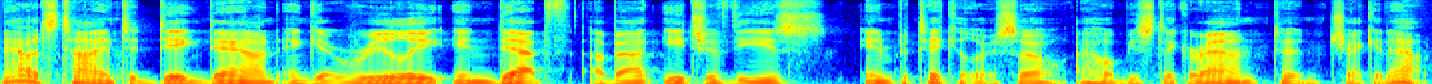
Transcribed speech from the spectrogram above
Now it's time to dig down and get really in depth about each of these in particular. So I hope you stick around to check it out.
